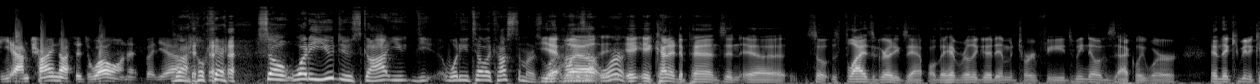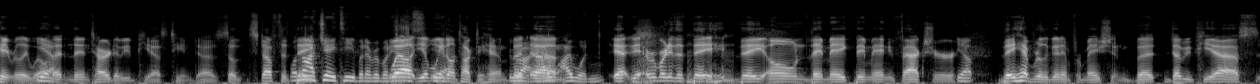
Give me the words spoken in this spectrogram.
Yeah, I'm trying not to dwell on it, but yeah. Right. Okay. so what do you do, Scott? You, do you- what do you tell the customers? Yeah, What- how well, does that work? it, it kind of depends. And uh, so Fly is a great example. They have really good inventory feeds. We know exactly where, and they communicate really well. Yeah. That the entire WPS team does. So stuff that Well, they not JT, but everybody Well, else. yeah, we Yeah. don't talk to him, but Right, I- um, I wouldn't. Yeah, yeah, everybody that they they own, they make, they manufacture. Yep. They have really good information. But WPS,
